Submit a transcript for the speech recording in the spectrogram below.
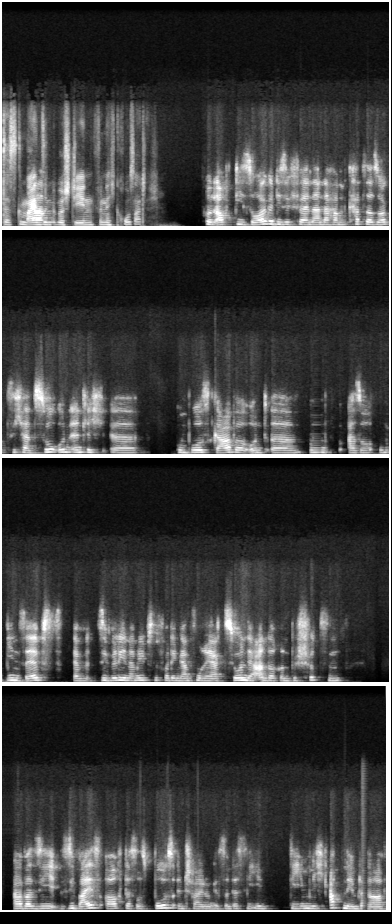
das gemeinsame ja. Überstehen, finde ich großartig. Und auch die Sorge, die sie füreinander haben. Katza sorgt sich halt so unendlich äh, um Bo's Gabe und äh, um, also um ihn selbst. Er, sie will ihn am liebsten vor den ganzen Reaktionen der anderen beschützen aber sie, sie weiß auch, dass es Bo's Entscheidung ist und dass sie ihn, die ihm nicht abnehmen darf.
